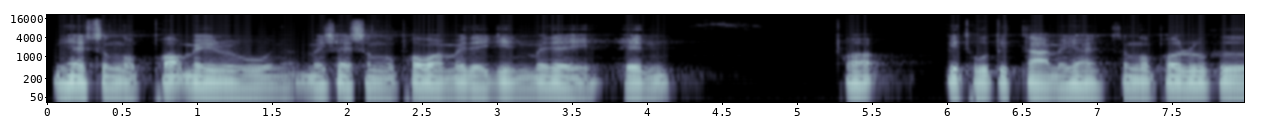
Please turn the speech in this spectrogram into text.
ไม่ใช่สงบเพราะไม่รู้นะไม่ใช่สงบเพราะว่าไม่ได้ยินไม่ได้เห็น เพราะปิดหูปิดตาไม่ใช่สงบเพราะรู้คือ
